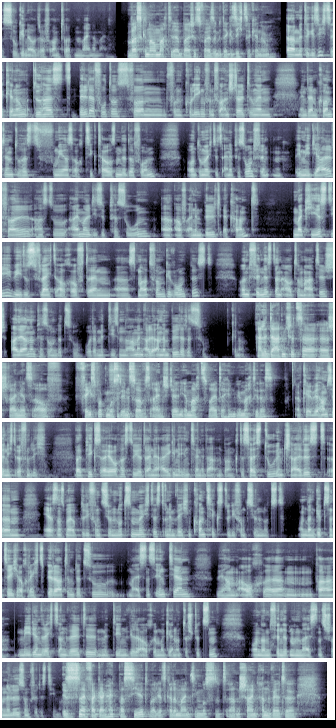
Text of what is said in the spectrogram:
so genau darauf antworten, meiner Meinung. Was genau macht ihr beispielsweise mit der Gesichtserkennung? Äh, mit der Gesichtserkennung. Du hast Bilder, Fotos von, von Kollegen, von Veranstaltungen in deinem Content. Du hast von mir aus auch zigtausende davon und du möchtest eine Person finden. Im Idealfall hast du einmal diese Person äh, auf einem Bild erkannt markierst die, wie du es vielleicht auch auf deinem äh, Smartphone gewohnt bist und findest dann automatisch alle anderen Personen dazu oder mit diesem Namen alle anderen Bilder dazu. Genau. Alle Datenschützer äh, schreien jetzt auf. Facebook muss den Service einstellen. Ihr macht es weiterhin. Wie macht ihr das? Okay, wir haben es ja nicht öffentlich. Bei Pix.io hast du ja deine eigene interne Datenbank. Das heißt, du entscheidest ähm, erstens mal, ob du die Funktion nutzen möchtest und in welchem Kontext du die Funktion nutzt. Und dann gibt es natürlich auch Rechtsberatung dazu, meistens intern. Wir haben auch äh, ein paar Medienrechtsanwälte, mit denen wir da auch immer gerne unterstützen. Und dann findet man meistens schon eine Lösung für das Thema. Ist es in der Vergangenheit passiert, weil jetzt gerade meint, sie musstet anscheinend Anwälte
